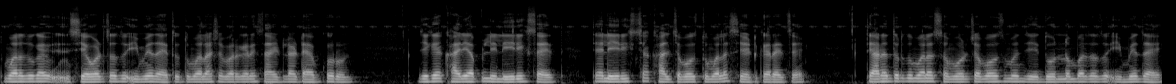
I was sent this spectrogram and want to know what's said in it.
तुम्हाला जो काय शेवटचा जो इमेज आहे तो तुम्हाला अशा प्रकारे साईडला टॅप करून जे काही खाली आपले लिरिक्स आहेत त्या लिरिक्सच्या खालच्या बाजूस तुम्हाला सेट करायचं आहे. त्यानंतर तुम्हाला समोरच्या बाजूस म्हणजे दोन नंबरचा जो इमेज आहे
